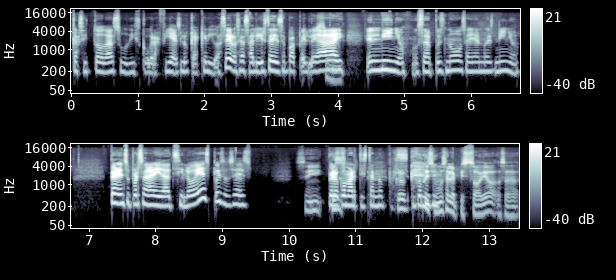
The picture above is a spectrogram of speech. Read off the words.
casi toda su discografía es lo que ha querido hacer, o sea, salirse de ese papel de, Sí. ay, el niño, o sea, pues no, o sea, ya no es niño. Pero en su personalidad sí lo es, pues, o sea, es, Sí. pero es- como artista no, pues. Creo que cuando hicimos el episodio, o sea,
